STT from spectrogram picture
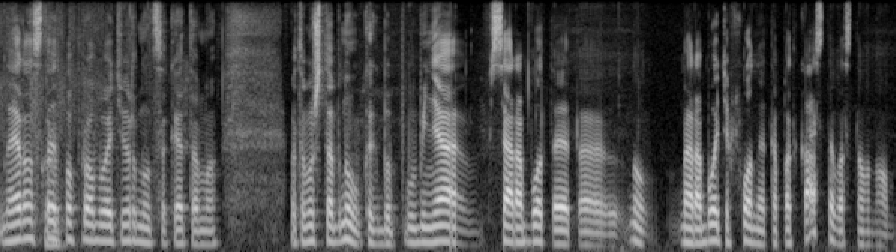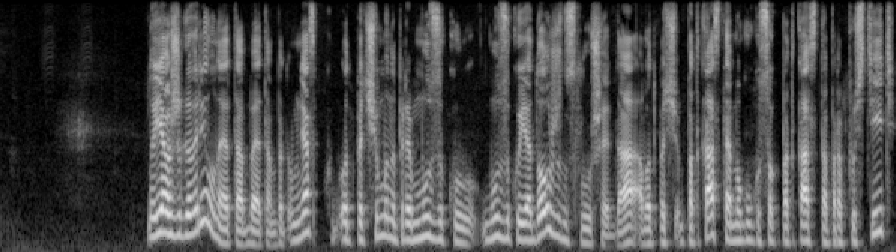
Наверное, стоит попробовать вернуться к этому. Потому что, ну, как бы у меня вся работа это, ну, на работе фон это подкасты в основном. Ну, я уже говорил на это об этом. У меня вот почему, например, музыку, музыку я должен слушать, да, а вот подкасты я могу кусок подкаста пропустить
